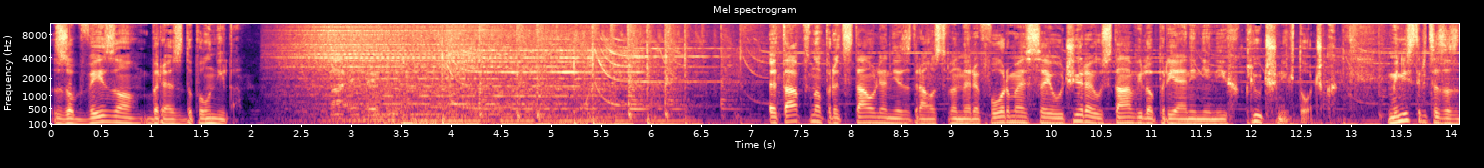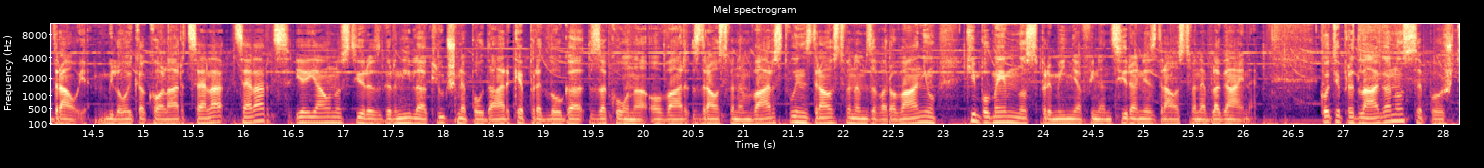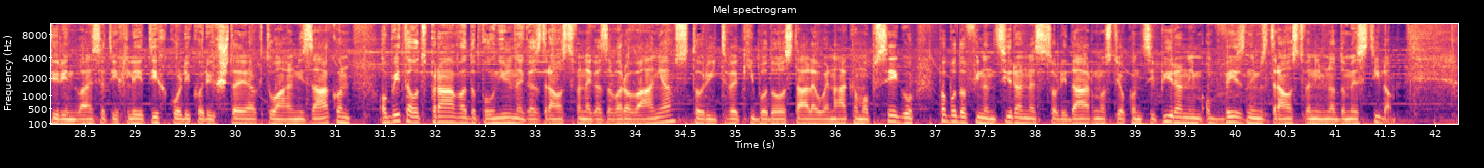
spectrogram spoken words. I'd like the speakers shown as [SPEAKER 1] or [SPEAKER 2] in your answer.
[SPEAKER 1] Z obvezo brez dopolnila. Etapno predstavljanje zdravstvene reforme se je včeraj ustavilo pri eni njenih ključnih točk. Ministrica za zdravje Milojka Kolar Celarc je javnosti razgrnila ključne povdarke predloga zakona o var zdravstvenem varstvu in zdravstvenem zavarovanju, ki pomembno spreminja financiranje zdravstvene blagajne. Kot je predlagano, se po 24 letih, kolikor jih šteje aktualni zakon, obeta odprava dopolnilnega zdravstvenega zavarovanja, storitve, ki bodo ostale v enakem obsegu, pa bodo financirane s solidarnostjo koncipiranim obveznim zdravstvenim nadomestilom.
